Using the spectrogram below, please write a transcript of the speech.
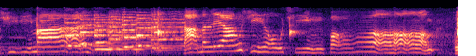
气满，咱们两袖清风回。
